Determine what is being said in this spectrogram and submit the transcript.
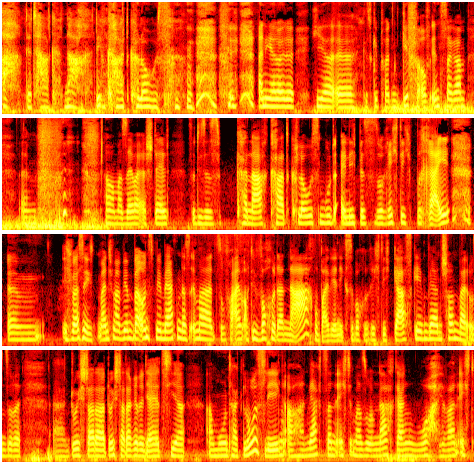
Ah, der Tag nach dem Card Close. Anja, Leute, hier, äh, es gibt heute ein GIF auf Instagram. Ähm, haben wir mal selber erstellt. So dieses nach Card Close Mut eigentlich bis so richtig brei. Ähm, ich weiß nicht, manchmal, wir, bei uns, wir merken das immer, so vor allem auch die Woche danach, wobei wir nächste Woche richtig Gas geben werden schon, weil unsere äh, Durchstarter, Durchstarterinnen ja jetzt hier am Montag loslegen. Aber man merkt es dann echt immer so im Nachgang, boah, wir waren echt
